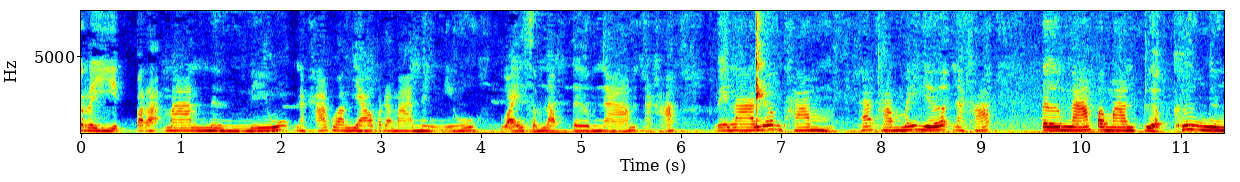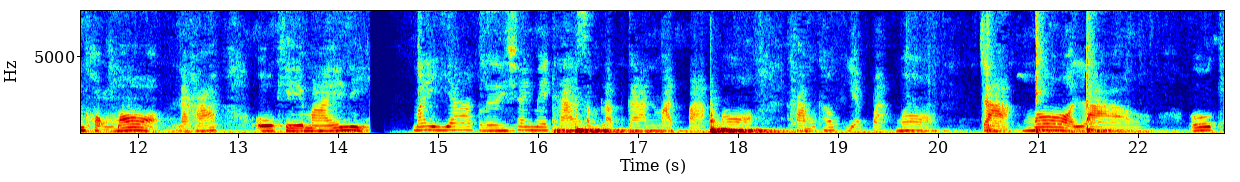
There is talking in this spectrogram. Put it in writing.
กรีดประมาณ 1 นิ้วนะคะ ความยาวประมาณ 1 นิ้ว ไว้สำหรับเติมน้ำนะคะ เวลาเริ่มทำถ้าทำไม่เยอะนะคะ เติมน้ำประมาณเกือบครึ่งหนึ่งของหม้อนะคะ โอเคไหมนี่ ไม่ยากเลยใช่ไหมคะสำหรับการมัดปากหม้อำข้าวเกรียบปากหม้อจากหม้อลาว โอเค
